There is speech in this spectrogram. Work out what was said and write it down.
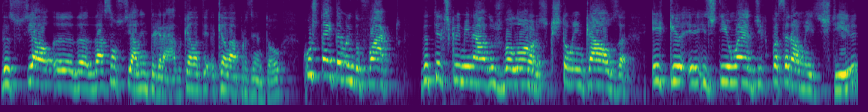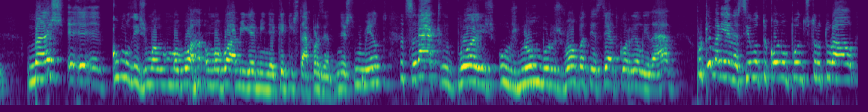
de, social, de, de ação social integrado que ela, que ela apresentou. Gostei também do facto de ter discriminado os valores que estão em causa e que existiam antes e que passarão a existir, mas, eh, eh, como diz uma, uma, boa, uma boa amiga minha que aqui está presente neste momento, será que depois os números vão bater certo com a realidade? Porque a Mariana Silva tocou num ponto estrutural,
